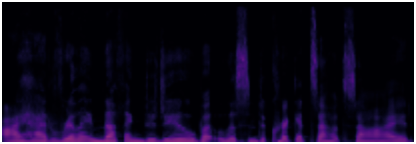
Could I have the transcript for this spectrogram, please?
I had really nothing to do but listen to crickets outside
